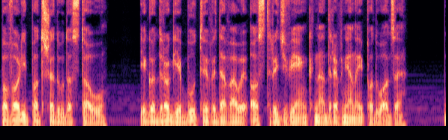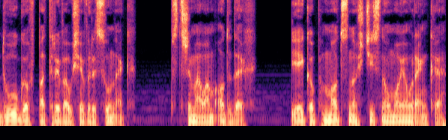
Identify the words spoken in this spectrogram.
Powoli podszedł do stołu. Jego drogie buty wydawały ostry dźwięk na drewnianej podłodze. Długo wpatrywał się w rysunek. Wstrzymałam oddech. Jacob mocno ścisnął moją rękę.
